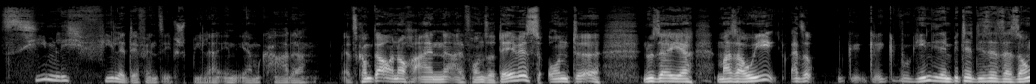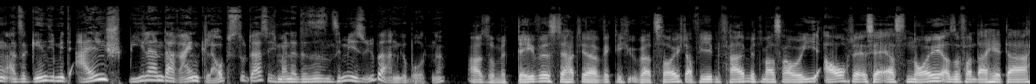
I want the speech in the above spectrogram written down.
ziemlich viele Defensivspieler in ihrem Kader. Jetzt kommt da auch noch ein Alfonso Davis und äh, Nusair Mazaoui. Also wo gehen die denn bitte diese Saison? Also gehen die mit allen Spielern da rein? Glaubst du das? Ich meine, das ist ein ziemliches Überangebot, ne? Also mit Davis, der hat ja wirklich überzeugt, auf jeden Fall. Mit Masraoui auch, der ist ja erst neu, also von daher, da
